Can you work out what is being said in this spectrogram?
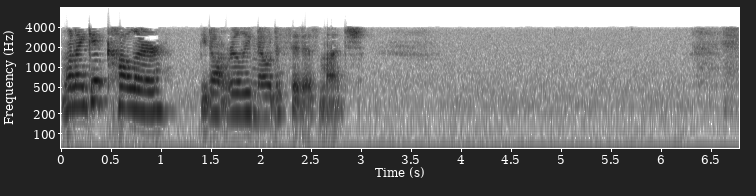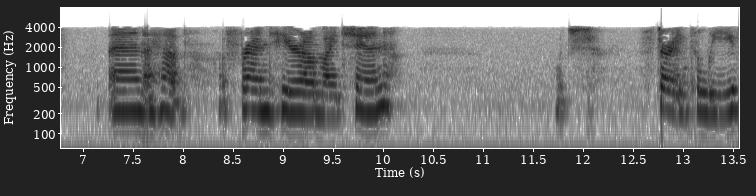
When I get color, you don't really notice it as much. And I have a friend here on my chin, which starting to leave,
